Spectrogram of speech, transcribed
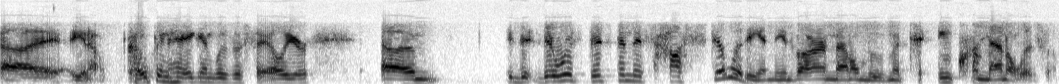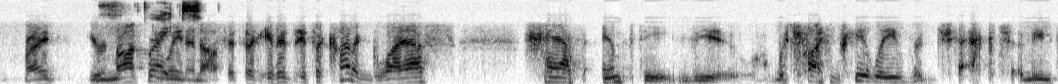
uh, you know, Copenhagen was a failure. Um, there was there's been this hostility in the environmental movement to incrementalism. Right? You're not right. doing enough. It's a it's, it's a kind of glass half empty view, which I really reject. I mean,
